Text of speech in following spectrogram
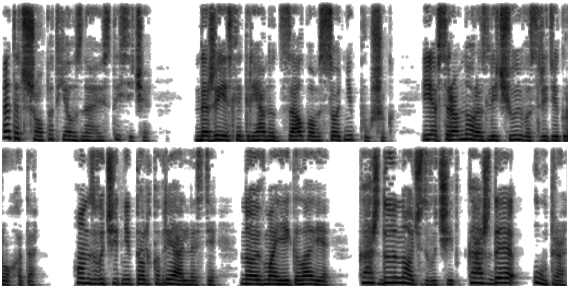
Этот шепот я узнаю из тысячи. Даже если грянут залпом сотни пушек, я все равно различу его среди грохота. Он звучит не только в реальности, но и в моей голове. Каждую ночь звучит, каждое утро.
